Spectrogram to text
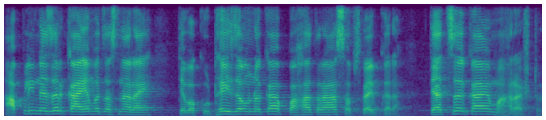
आपली नजर कायमच असणार आहे. तेव्हा कुठेही जाऊ नका पाहत राहा सबस्क्राईब करा. त्याचं काय महाराष्ट्र?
